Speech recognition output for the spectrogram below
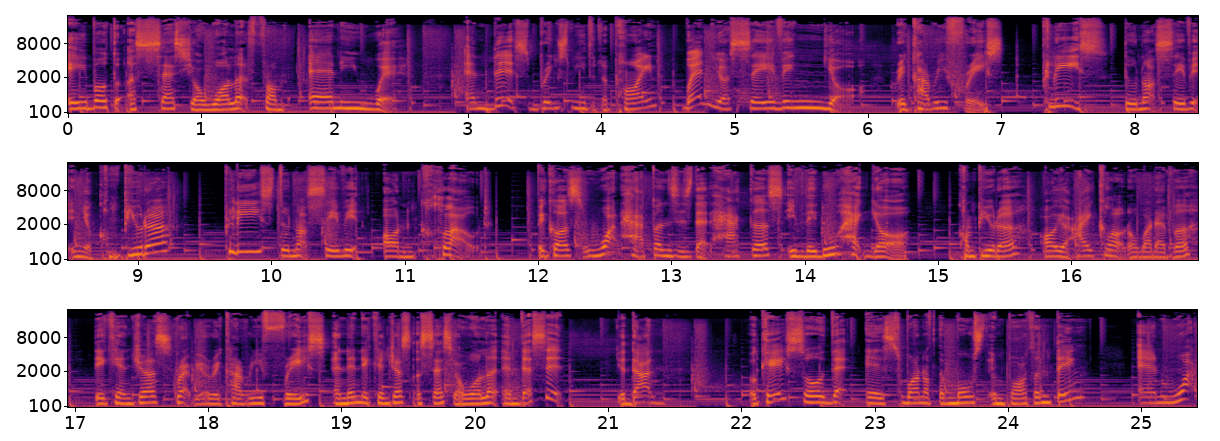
able to access your wallet from anywhere. And this brings me to the point when you're saving your recovery phrase, please do not save it in your computer please do not save it on cloud because what happens is that hackers, if they do hack your computer or your iCloud or whatever, they can just grab your recovery phrase and then they can just access your wallet and that's it. You're done. Okay, so that is one of the most important thing. And what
